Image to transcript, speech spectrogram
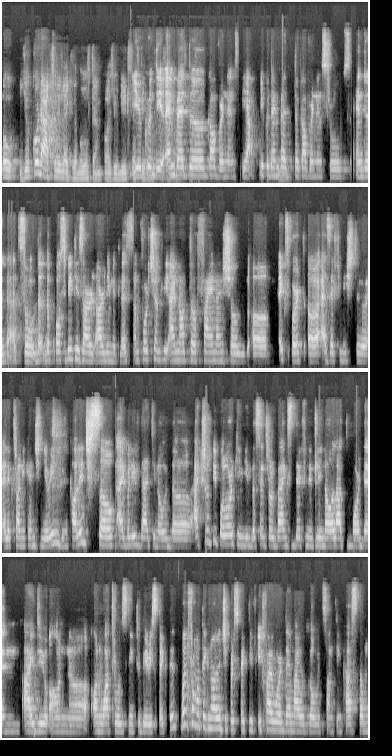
oh you could actually like remove them because you need you could embed the governance yeah you could embed the governance rules and do that. So the, the possibilities are are limitless. Unfortunately i'm not a financial uh, expert uh, as i finished uh, electronic engineering in college. So i believe that you know the actual people working in the central banks definitely know a lot more than I do on uh, on what rules need to be respected. But from a technology perspective, if I were them, I would go with something custom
